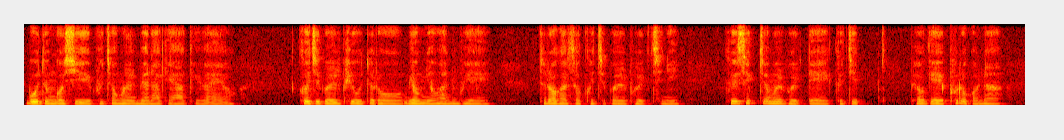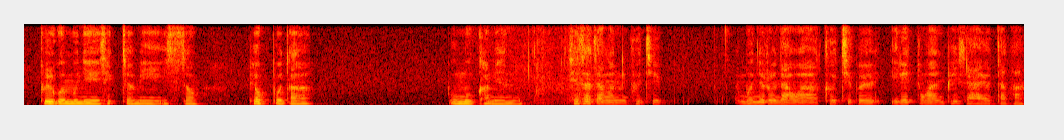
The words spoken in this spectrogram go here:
모든 것이 부정을 면하게 하기 위하여 그 집을 비우도록 명령한 후에 들어가서 그 집을 볼지니 그 색점을 볼 때 그 집 벽에 푸르거나 붉은 무늬 색점이 있어 벽보다 우묵하면 제사장은 그 집 문으로 나와 그 집을 이래 동안 폐쇄하였다가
